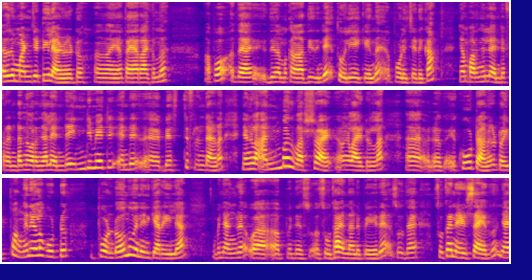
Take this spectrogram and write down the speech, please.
അതൊരു മൺചട്ടിയിലാണ് കേട്ടോ. ഞാൻ തയ്യാറാക്കുന്നത്. അപ്പോൾ ഇത് നമുക്ക് ആദ്യം ഇതിന്റെ തൊലിയൊക്കെ ഒന്ന് പൊളിച്ചെടുക്കാം. ഞാൻ പറഞ്ഞല്ലോ എന്റെ ഫ്രണ്ട് എന്ന് പറഞ്ഞാൽ എന്റെ ഇന്റിമേറ്റ് എന്റെ ബെസ്റ്റ് ഫ്രണ്ടാണ് ഞങ്ങൾ അൻപത് വർഷങ്ങളായിട്ടുള്ള കൂട്ടാണ് കേട്ടോ. ഇപ്പോൾ അങ്ങനെയുള്ള കൂട്ട് ഇപ്പോൾ ഉണ്ടോയെന്ന് പോലും എനിക്കറിയില്ല. അപ്പം ഞങ്ങൾ പിന്നെ സുധ എന്നാണ് പേര്. സുധ സുധ നേഴ്സായിരുന്നു ഞാൻ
